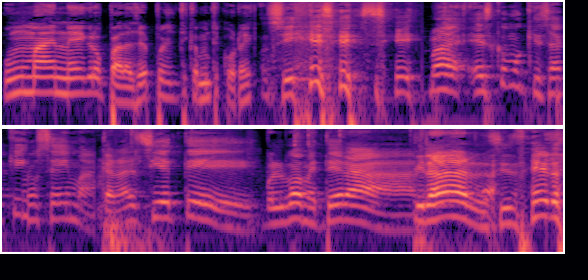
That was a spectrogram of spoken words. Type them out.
un mae negro para ser políticamente correcto. Sí, sí, sí. Ma, es como que saquen, no sé, ma, Canal 7 vuelva a meter a Pilar Cisneros.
